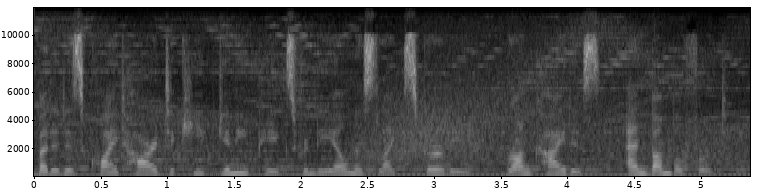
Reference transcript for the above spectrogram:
But it is quite hard to keep guinea pigs from the illness like scurvy, bronchitis, and bumblefoot.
